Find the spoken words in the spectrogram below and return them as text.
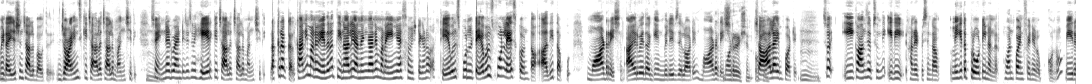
మీ డైజెషన్ చాలా బాగుతుంది జాయింట్స్కి చాలా చాలా మంచిది. సో ఎన్ని అడ్వాంటేజెస్ హెయిర్కి చాలా చాలా మంచిది. రకరకాలు. కానీ మనం ఏదైనా తినాలి అనగానే మనం ఏం చేస్తాం ఇష్టంగా టేబుల్ స్పూన్లు టేబుల్ స్పూన్లు వేసుకుంటాం. అది తప్పు. Moderation. Ayurveda again believes a lot in moderation. చాలా ఇంపార్టెంట్ సో ఈ కాన్సెప్ట్స్ ఉంది. ఇది హండ్రెడ్ పర్సెంట్ మిగతా ప్రోటీన్ అన్నారు. వన్ పాయింట్ ఫైవ్ నేను ఒప్పుకోను. మీరు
